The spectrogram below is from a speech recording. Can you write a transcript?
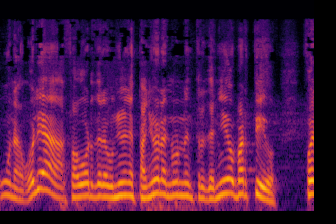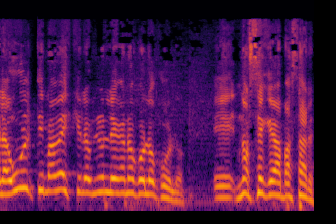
una goleada a favor de la Unión Española en un entretenido partido. Fue la última vez que la Unión le ganó Colo Colo. Eh, no sé qué va a pasar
